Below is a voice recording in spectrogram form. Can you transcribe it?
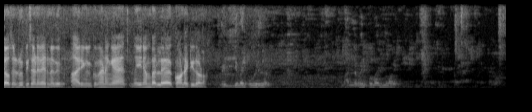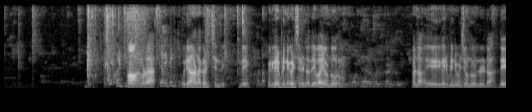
തൗസൻഡ് റുപ്പീസ് ആണ് വരുന്നത്. ആരെങ്കിലും വേണമെങ്കിൽ ഈ നമ്പറിൽ കോണ്ടാക്ട് ചെയ്തോളാം. ആ നമ്മുടെ ഒരാളെ കടിച്ചിട്ടുണ്ട്. ഇതേ ഒരു കരിപ്പിടിനെ കടിച്ചിട്ടുണ്ട് അതേ വയോണ്ട് ഓർന്നു. വേണ്ട ഈ ഒരു കരിപ്പിടിനെ പിടിച്ചോണ്ട് കൊണ്ടിട്ടാ ദേ.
